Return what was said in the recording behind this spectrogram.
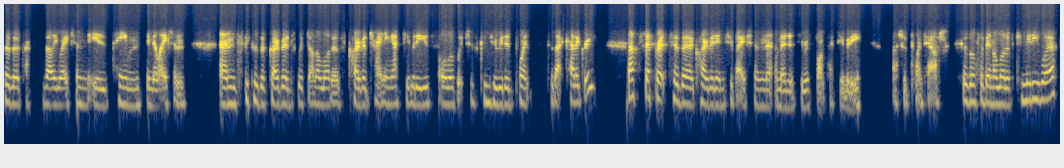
for the practice evaluation is team simulation. And because of COVID, we've done a lot of COVID training activities, all of which have contributed points to that category. That's separate to the COVID intubation emergency response activity, I should point out. There's also been a lot of committee work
